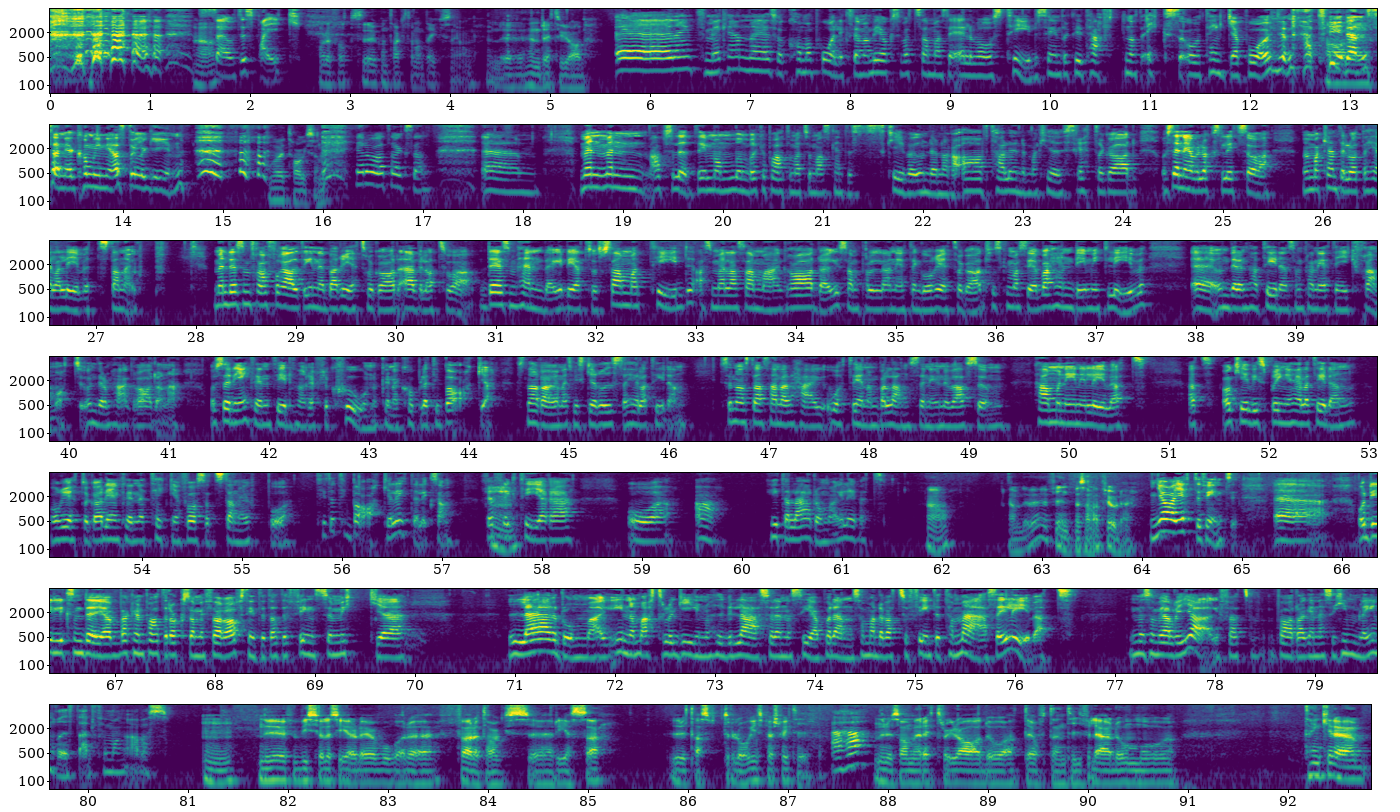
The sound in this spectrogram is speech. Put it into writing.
so to speak. Har du fått eh, kontakta något ex någon gång under en retrograd? Eh, nej, inte men jag kan eh, så komma på liksom. Men vi har också varit tillsammans i 11 års tid, så jag har inte riktigt haft något ex att tänka på under den här tiden ja, sen jag kom in i astrologin. det var ett tag sedan. ja, det var ett tag sedan. Um, men, men absolut, man, man brukar prata om att man ska inte skriva under några avtal under Merkurius retrograd. Och sen är jag väl också lite så, men man kan inte låta hela livet stanna upp. Men det som framförallt innebär retrograd är väl att så, det som händer det är att så samma tid, alltså mellan samma grader som planeten går retrograd, så ska man se vad hände i mitt liv eh, under den här tiden som planeten gick framåt, under de här graderna. Och så är det egentligen en tid för en reflektion och kunna koppla tillbaka, snarare än att vi ska rusa hela tiden. Så någonstans handlar det här återigen om balansen i universum, harmonin i livet, att okej, okay, vi springer hela tiden och retrograd är egentligen ett tecken för oss att stanna upp och titta tillbaka lite liksom reflektera och ja, hitta lärdomar i livet. Ja. Ja, det är fint med sådana perioder. Ja, jättefint. Eh, och det är liksom det jag verkligen pratade också om i förra avsnittet, att det finns så mycket lärdomar inom astrologin och hur vi läser den och ser på den som hade varit så fint att ta med sig i livet. Men som vi aldrig gör för att vardagen är så himla inrutad för många av oss. Mm. Nu visualiserade jag vår eh, företagsresa ur ett astrologiskt perspektiv. Aha. När du sa med retrograd och att det är ofta en tid för lärdom och... Tänker det,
